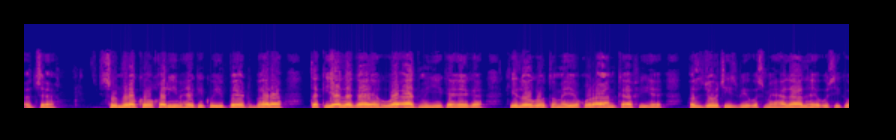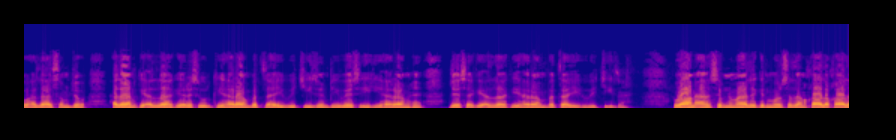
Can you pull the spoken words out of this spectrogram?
اچھا۔ سن رکھو، قریب ہے کہ کوئی پیٹ بھرا تکیا لگایا ہوا آدمی یہ کہے گا کہ لوگوں، تمہیں یہ قرآن کافی ہے، پس جو چیز بھی اس میں حلال ہے اسی کو حلال سمجھو۔ حلال اللہ کے رسول کی حرام بتلائی ہوئی چیزیں بھی ویسی ہی حرام ہیں، جیسا کہ اللہ کی حرام بتائی ہوئی چیزیں۔ وعن انس بن مالك مرسلا قال قال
